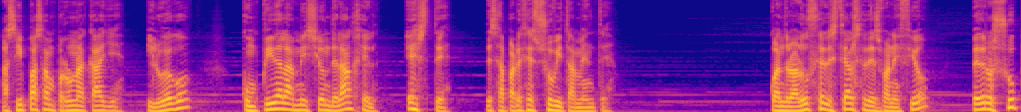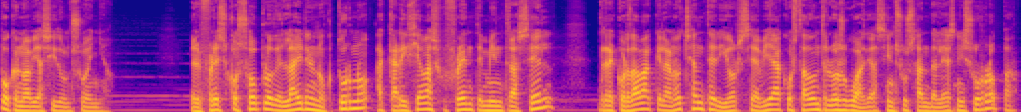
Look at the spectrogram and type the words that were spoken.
Así pasan por una calle y luego, cumplida la misión del ángel, éste desaparece súbitamente. Cuando la luz celestial se desvaneció, Pedro supo que no había sido un sueño. El fresco soplo del aire nocturno acariciaba su frente mientras él recordaba que la noche anterior se había acostado entre los guardias sin sus sandalias ni su ropa.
